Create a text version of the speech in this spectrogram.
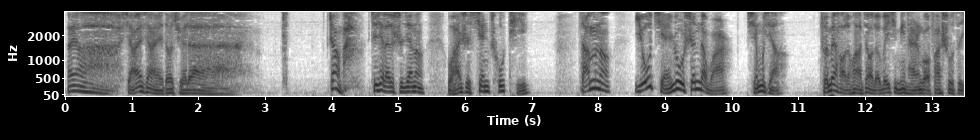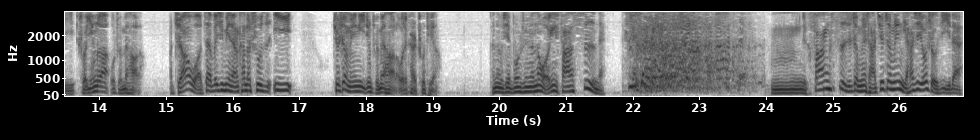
哎呀，想一想也都觉得这样吧。接下来的时间呢，我还是先出题，咱们呢由浅入深的玩，行不行？准备好的话，在我的微信平台上给我发数字一，说英哥我准备好了。只要我在微信平台上看到数字一，就证明你已经准备好了，我就开始出题了。可能有些朋友说，那我给你发个四呢？嗯，你发个四就证明啥？就证明你还是有手机的。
